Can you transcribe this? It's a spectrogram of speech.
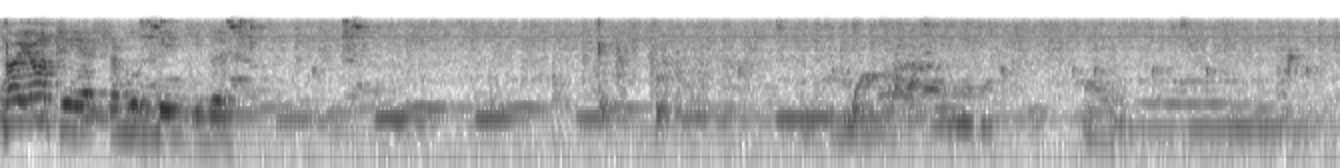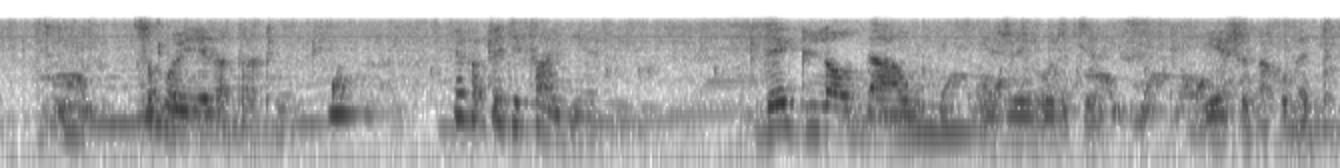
No i oczy jeszcze mu zmienimy. Powinien na takim? Chyba będzie fajnie. Wyglądał, jeżeli możecie jeszcze zakomentować.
